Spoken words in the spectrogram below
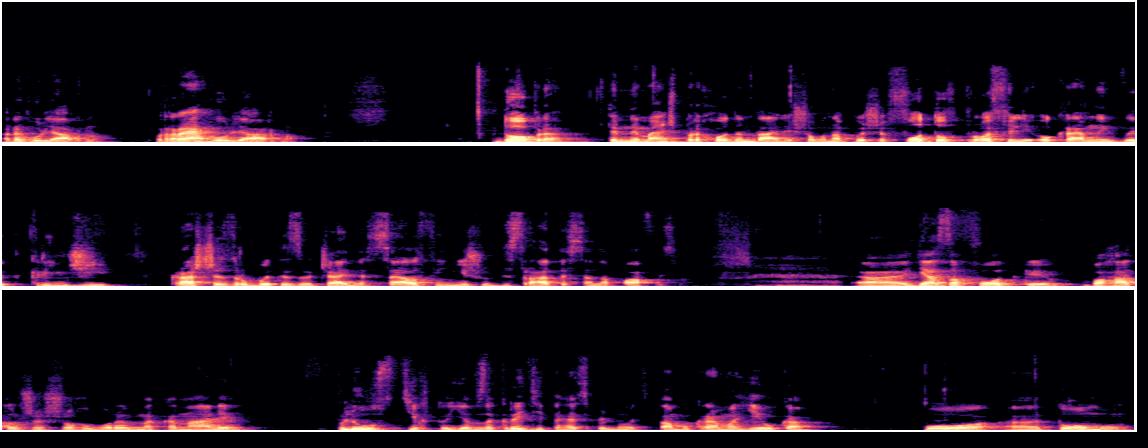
Регулярно. Регулярно. Добре, тим не менш, переходимо далі. Що вона пише? Фото в профілі окремий вид крінжі. Краще зробити звичайне селфі, ніж обісратися на пафосі. Е, я за фотки багато вже що говорив на каналі. Плюс ті, хто є в закритій ТГ спільноті, там окрема гілка по е, тому,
